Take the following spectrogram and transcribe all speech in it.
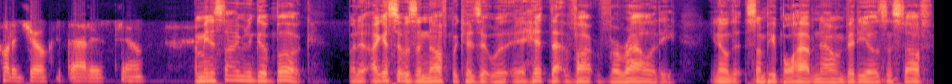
what a joke that that is too. I mean, it's not even a good book, but it, I guess it was enough because it was it hit that vi- virality, you know, that some people have now in videos and stuff.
